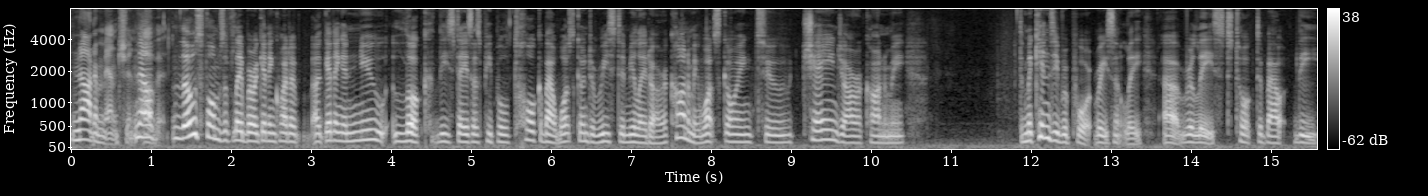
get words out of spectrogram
not a mention now, of it. Those forms of labor are getting quite a are getting a new look these days as people talk about what's going to re-stimulate our economy, what's going to change our economy. The McKinsey report recently uh, released talked about the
